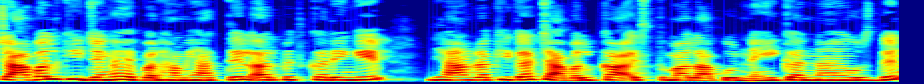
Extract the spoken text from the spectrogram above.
चावल की जगह पर हम यहाँ तिल अर्पित करेंगे। ध्यान रखिएगा, चावल का इस्तेमाल आपको नहीं करना है उस दिन।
